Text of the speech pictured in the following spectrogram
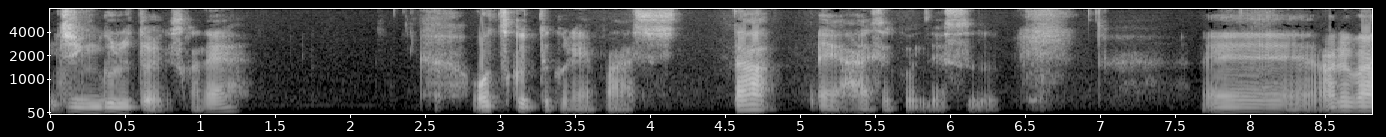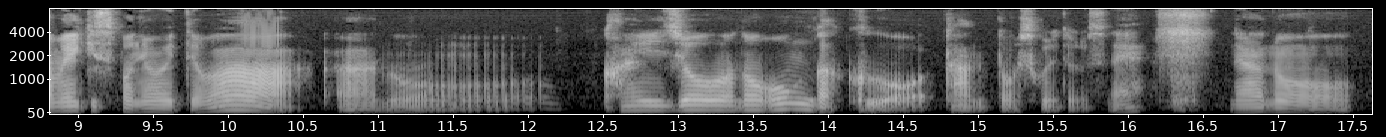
ジングルというんですかね、を作ってくれました、えー、早瀬くんです。えー、アルバムエキスポにおいては、あのー、会場の音楽を担当してくれてるんですね。で、あのー、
